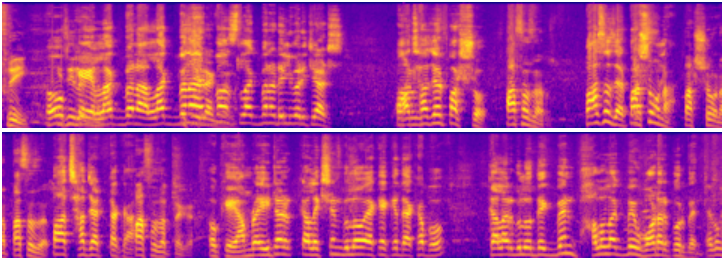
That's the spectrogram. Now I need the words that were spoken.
free okay লাগবে না। লাগবে না অ্যাডভান্স লাগবে না। ডেলিভারি চার্জ পাঁচ হাজার পাঁচশো। পাঁচ হাজার। পাঁচ হাজার পাঁচশো না? পাঁচশো না পাঁচ হাজার। পাঁচ হাজার টাকা। পাঁচ হাজার টাকা। ওকে আমরা এইটার কালেকশনগুলো এক একে দেখাবো। কালারগুলো দেখবেন ভালো লাগবে অর্ডার করবেন। এবং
